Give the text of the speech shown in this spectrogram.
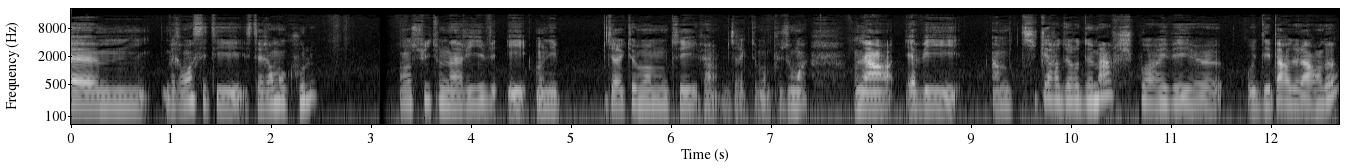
Euh, vraiment, c'était vraiment cool. Ensuite, on arrive et on est directement monté, enfin directement plus ou moins. On a, il y avait un petit quart d'heure de marche pour arriver euh, au départ de la rando.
